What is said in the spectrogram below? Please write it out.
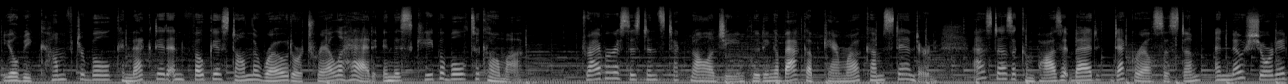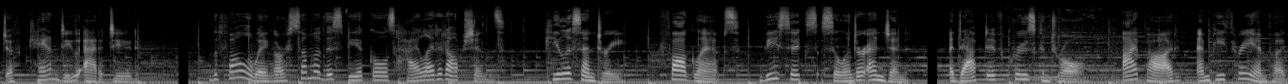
You'll be comfortable, connected, and focused on the road or trail ahead in this capable Tacoma. Driver assistance technology, including a backup camera, comes standard, as does a composite bed, deck rail system, and no shortage of can-do attitude. The following are some of this vehicle's highlighted options. Keyless entry, fog lamps, V6 cylinder engine, adaptive cruise control, iPod, MP3 input,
